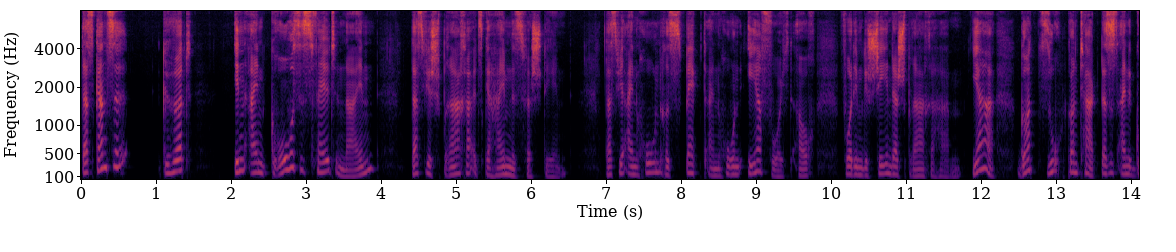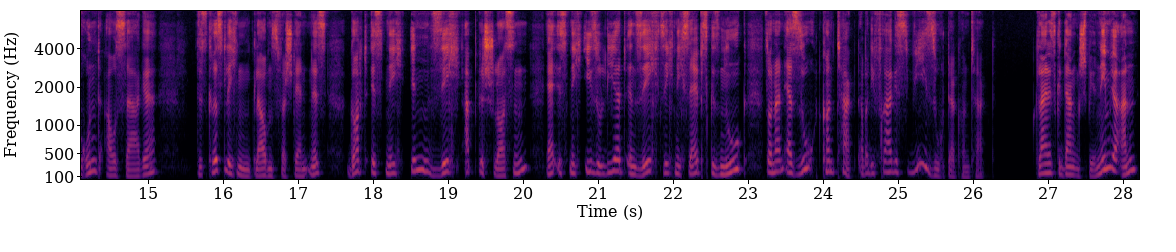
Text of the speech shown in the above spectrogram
Das Ganze gehört in ein großes Feld hinein, dass wir Sprache als Geheimnis verstehen, dass wir einen hohen Respekt, einen hohen Ehrfurcht auch vor dem Geschehen der Sprache haben. Ja, Gott sucht Kontakt, das ist eine Grundaussage des christlichen Glaubensverständnisses. Gott ist nicht in sich abgeschlossen, er ist nicht isoliert in sich, sich nicht selbst genug, sondern er sucht Kontakt. Aber die Frage ist, wie sucht er Kontakt? Kleines Gedankenspiel. Nehmen wir an,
